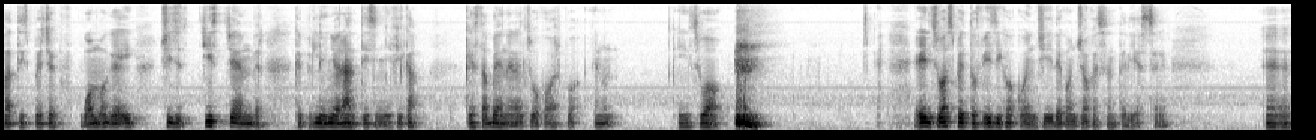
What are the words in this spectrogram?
fattispecie uomo gay cisgender, che per gli ignoranti significa che sta bene nel suo corpo e non il suo e il suo aspetto fisico coincide con ciò che sente di essere. Eh,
